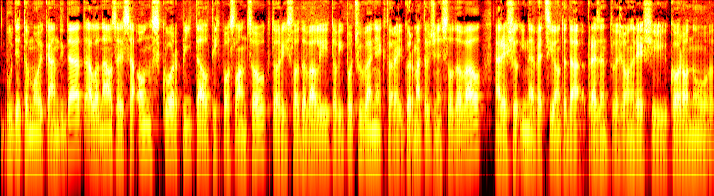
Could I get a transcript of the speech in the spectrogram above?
bude to môj kandidát, ale naozaj sa on skôr pýtal tých poslancov, ktorí sledovali to vypočúvanie, ktoré Igor Matovič nesledoval a riešil iné veci. On teda prezentuje, že on rieši koronu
